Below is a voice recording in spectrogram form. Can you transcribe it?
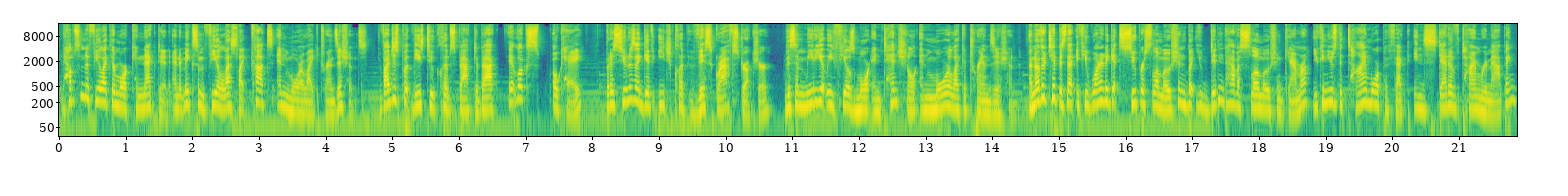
it helps them to feel like they're more connected and it makes them feel less like cuts and more like transitions. If I just put these two clips back to back, it looks okay. But as soon as I give each clip this graph structure, this immediately feels more intentional and more like a transition. Another tip is that if you wanted to get super slow motion, but you didn't have a slow motion camera, you can use the time warp effect instead of time remapping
